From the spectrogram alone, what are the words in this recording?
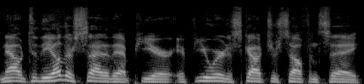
Now, to the other side of that, Pierre, if you were to scout yourself and say,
